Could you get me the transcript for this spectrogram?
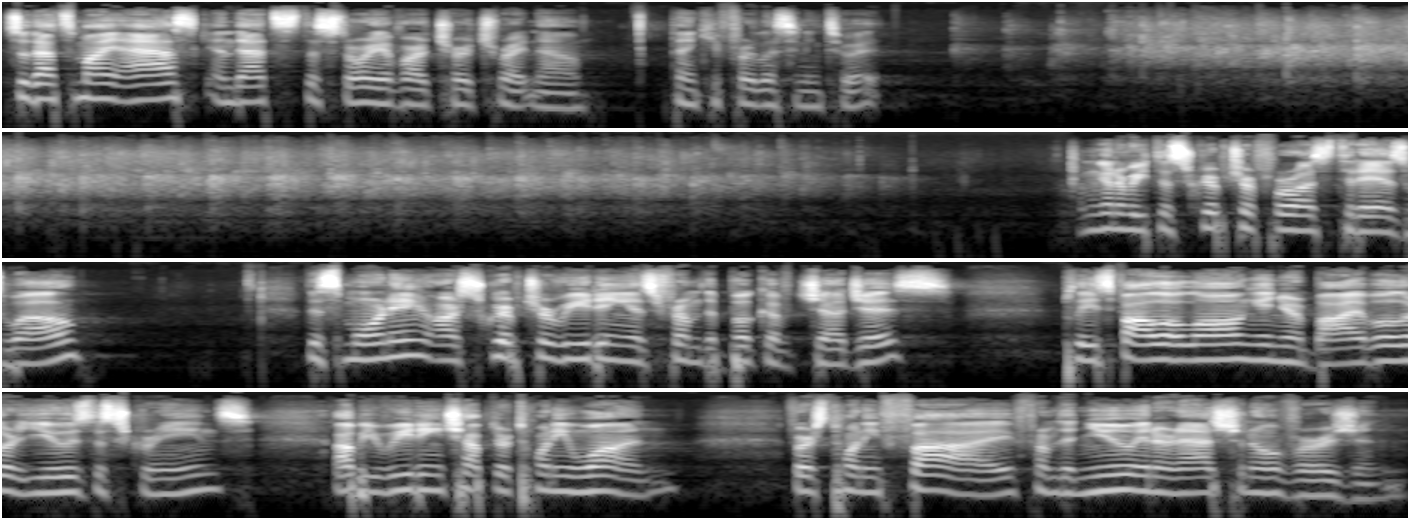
So that's my ask, and that's the story of our church right now. Thank you for listening to it. I'm going to read the scripture for us today as well. This morning, our scripture reading is from the book of Judges. Please follow along in your Bible or use the screens. I'll be reading chapter 21, verse 25 from the New International Version.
